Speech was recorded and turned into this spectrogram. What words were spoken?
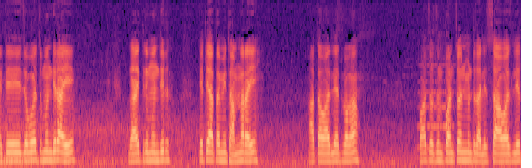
इथे जवळच मंदिर आहे. गायत्री मंदिर. तेथे आता मी थांबणार आहे. आता वाजलेत बघा. पाच वाजून पंचावन्न मिनटं झाले सहा वाजलेत.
